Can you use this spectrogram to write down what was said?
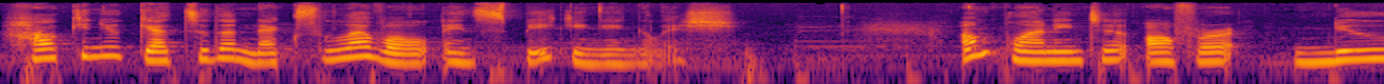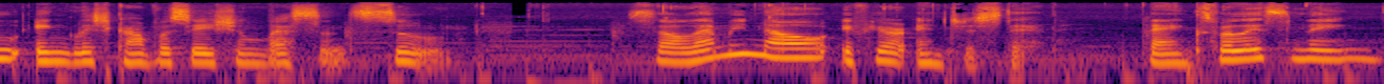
How can you get to the next level in speaking English? I'm planning to offer new English conversation lessons soon. So let me know if you're interested. Thanks for listening.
